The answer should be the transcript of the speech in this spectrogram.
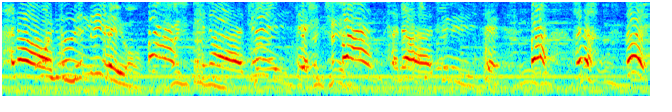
하나 어, 이거 몇 명이래요? 둘셋빵 다시, 다시. 하나 한 둘셋빵. 하나 둘셋빵! 하나 헤이!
